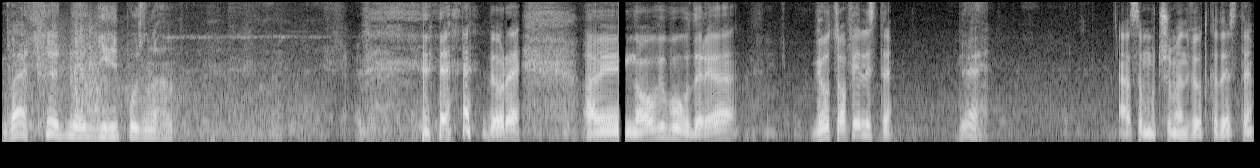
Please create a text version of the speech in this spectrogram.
Бачите, не ги познавам. Добре. Ами, много ви благодаря. Вие от София ли сте? Не, Аз съм от Шумен. Вие откъде сте?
